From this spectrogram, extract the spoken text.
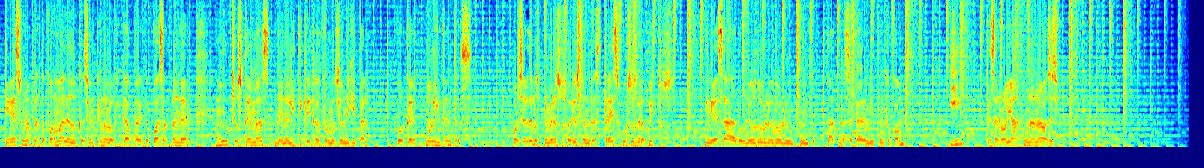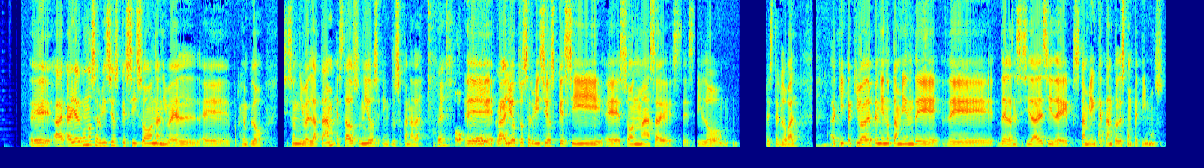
Tienes una plataforma de educación tecnológica para que puedas aprender muchos temas de analítica y transformación digital. ¿Por qué no lo intentas? Por ser de los primeros usuarios tendrás tres cursos gratuitos. Ingresa a www.tatlasacademy.com y desarrolla una nueva sesión. Eh, hay, algunos servicios que sí son a nivel, eh, por ejemplo, si son nivel LATAM, Estados Unidos e incluso Canadá. Okay. Eh, hay otros servicios que sí eh, son más de este estilo este, global. Aquí, aquí va dependiendo también de, de, las necesidades y de pues, también qué tanto les competimos.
